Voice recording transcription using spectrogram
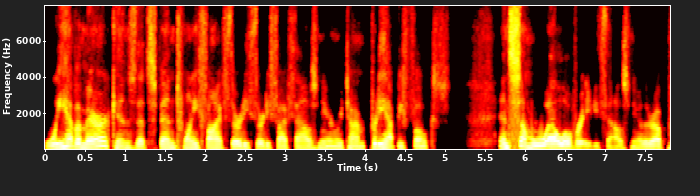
We have Americans that spend 25, 30, 35,000 a year in retirement. Pretty happy folks. And some well over 80,000 a year. They're up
